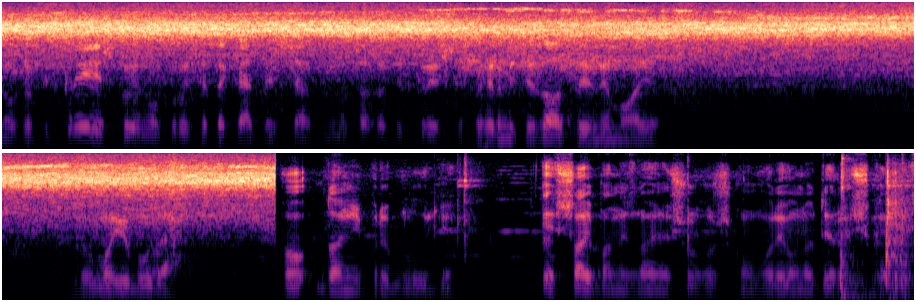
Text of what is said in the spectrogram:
ну вже під кришкою, ну коротше таке те все. Ну це вже під кришкою, що герметизації немає. Думаю, буде. По даній приблуді. Якась шайба, не знаю, що гушком. Говорив, воно дирочка є.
